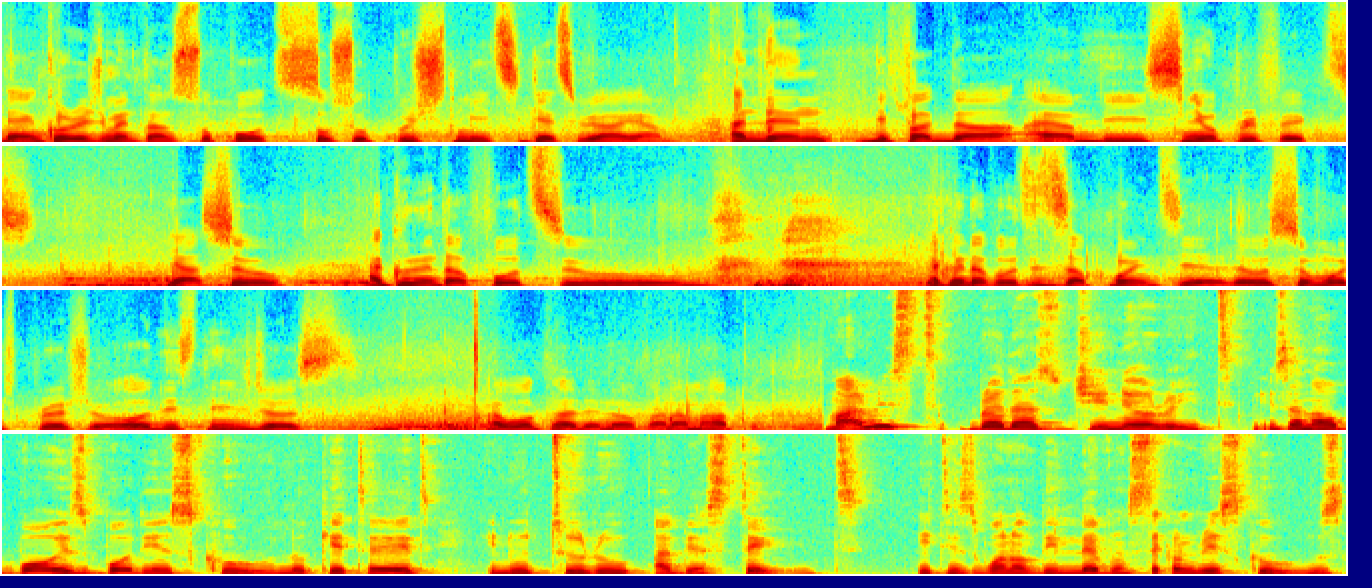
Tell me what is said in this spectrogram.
The encouragement and support also pushed me to get where I am. And then the fact that I am the senior prefect. Yeah, so I couldn't afford to I couldn't afford to disappoint. Yeah, there was so much pressure. All these things just I worked hard enough and I'm happy. Marist Brothers Juniorate is an all-boys boarding school located in Uturu, Abia State. It is one of the 11 secondary schools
